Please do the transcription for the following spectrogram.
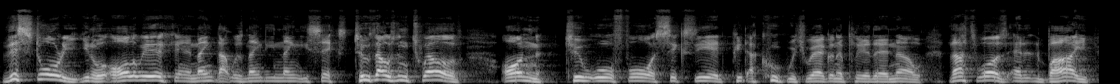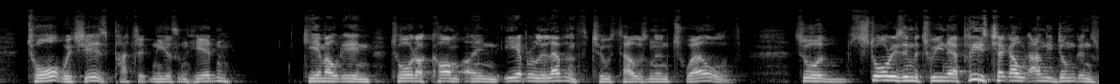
this story, you know, all the way, of, that was 1996. 2012, on 20468, Peter Cook, which we're going to play there now, that was edited by Tor, which is Patrick Nielsen Hayden came out in Tor.com on April 11th, 2012. So stories in between there. Please check out Andy Duncan's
